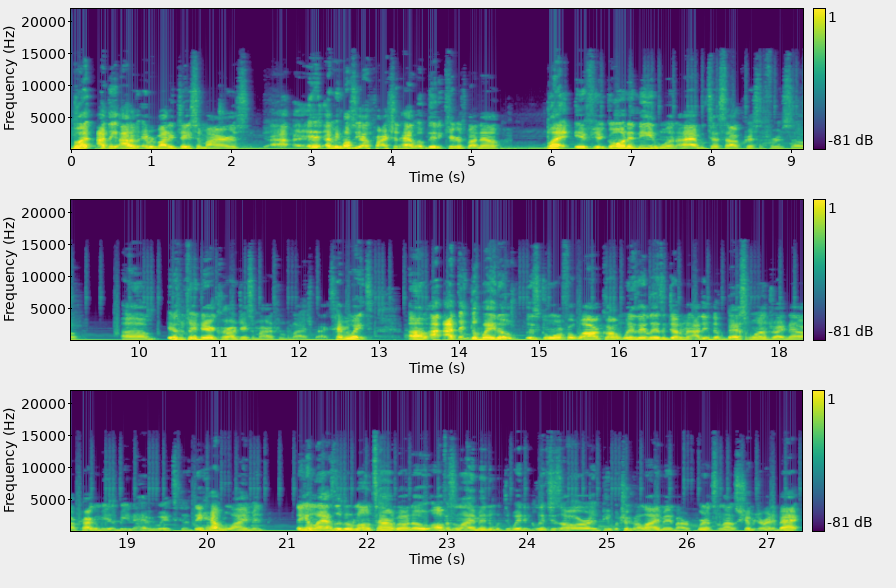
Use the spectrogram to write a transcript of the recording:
But I think out of everybody, Jason Myers, I, I mean, most of you guys probably should have updated kickers by now. But if you're going to need one, I haven't tested out Christopher, so um, it's between Derek Carr and Jason Myers from flashbacks. Heavyweights. Um, I, I, think the way though is going for wild card Wednesday, ladies and gentlemen. I think the best ones right now are probably gonna be the heavyweights because they have linemen. They can last a little bit of a long time. We all know offensive linemen with the way the glitches are and people tricking the linemen by running to the line of scrimmage and running back.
